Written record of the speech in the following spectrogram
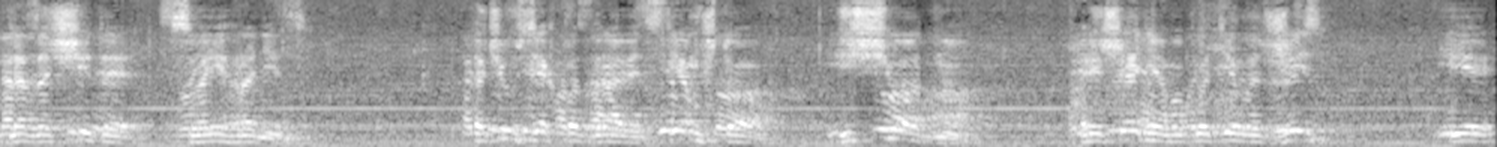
для защиты своих границ. Хочу всех поздравить с тем, что еще одно решение воплотилось в жизнь, и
